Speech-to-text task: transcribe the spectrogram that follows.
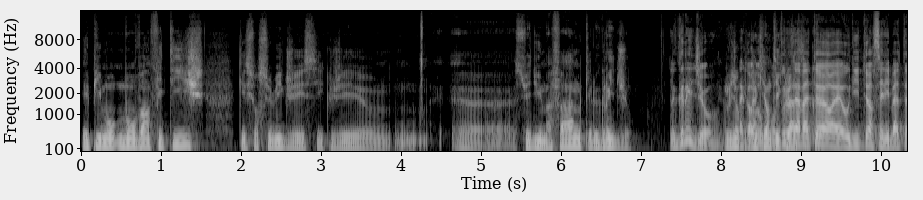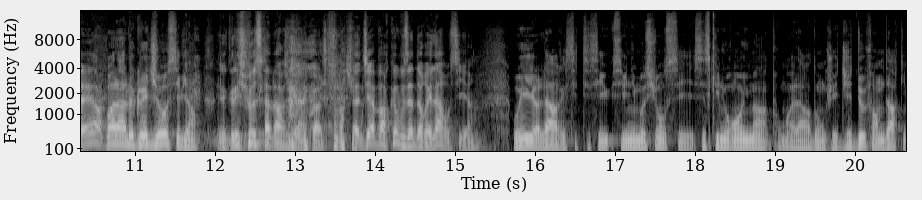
Et puis mon, mon vin fétiche qui est sur celui que j'ai que j'ai euh, euh ma femme, qui est le Grigio. Le Grigio. Le Grigio D'accord, pour tous les amateurs et auditeurs célibataires. Voilà, le Grigio, c'est bien. Le Grigio, ça marche bien. Quoi. Euh, que vous adorez l'art aussi. Hein. Oui, l'art, c'est une émotion, c'est ce qui nous rend humains pour moi, l'art. Donc j'ai deux formes d'art qui,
